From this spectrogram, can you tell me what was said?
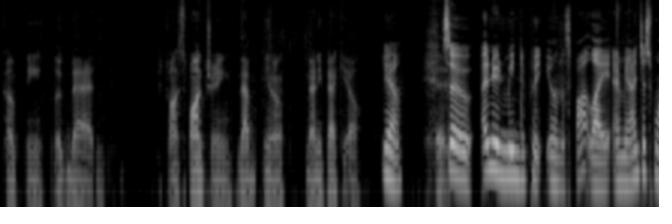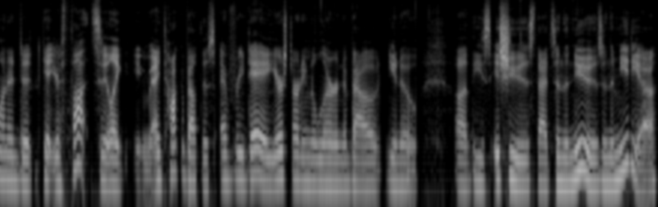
company look bad, sponsoring that you know Manny Pacquiao. Yeah. It- So I didn't mean to put you on the spotlight. I mean, I just wanted to get your thoughts. Like I talk about this every day. You're starting to learn about you know uh, these issues that's in the news and the media.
